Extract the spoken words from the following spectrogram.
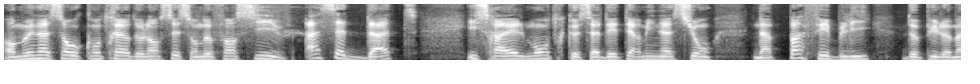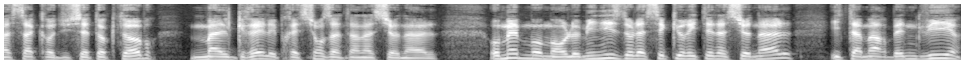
En menaçant au contraire de lancer son offensive à cette date, Israël montre que sa détermination n'a pas faibli depuis le massacre du 7 octobre, malgré les pressions internationales. Au même moment, le ministre de la Sécurité nationale, Itamar Ben-Gvir,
